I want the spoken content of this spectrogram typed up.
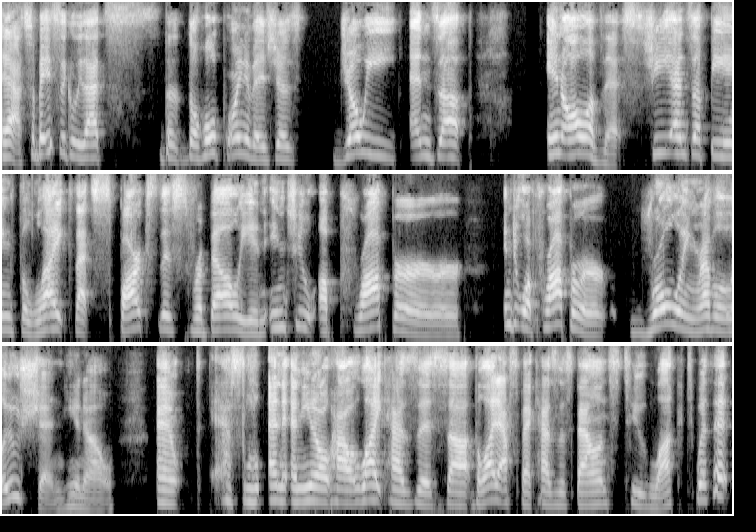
yeah, so basically that's the, the whole point of it is just Joey ends up in all of this, she ends up being the light that sparks this rebellion into a proper into a proper rolling revolution, you know. And as, and and you know how light has this uh the light aspect has this balance to luck with it,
